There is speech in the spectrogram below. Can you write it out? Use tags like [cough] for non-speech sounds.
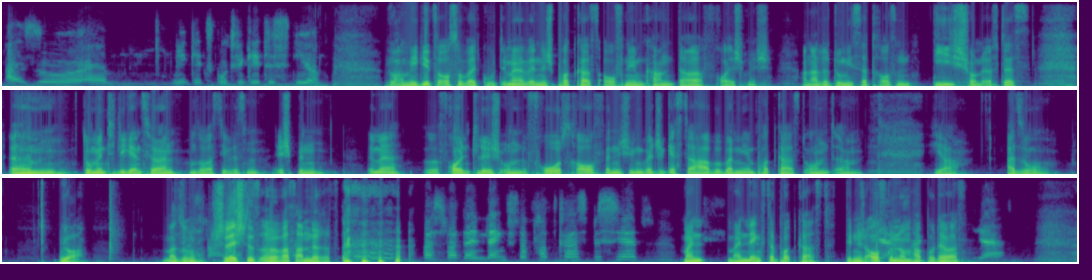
Also, ähm, mir geht's gut, wie geht es dir? Ja, mir geht's auch soweit gut. Immer wenn ich Podcast aufnehmen kann, da freue ich mich. An alle Dummies da draußen, die schon öfters ähm, dumme Intelligenz hören und sowas, die wissen, ich bin immer äh, freundlich und froh drauf, wenn ich irgendwelche Gäste habe bei mir im Podcast und ähm, ja, also ja, also schlecht ist aber was anderes. [laughs] Was war dein längster Podcast bis jetzt? mein, mein längster Podcast, den ich aufgenommen habe, oder was? Ja.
